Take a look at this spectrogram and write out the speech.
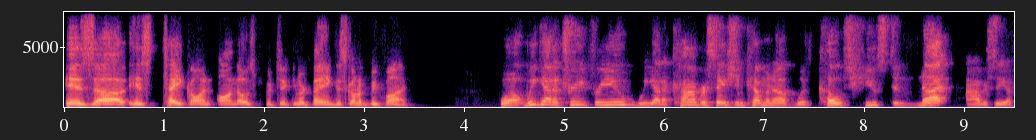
his, uh, his take on, on those particular things. It's going to be fun. Well, we got a treat for you. We got a conversation coming up with Coach Houston Nutt, obviously a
